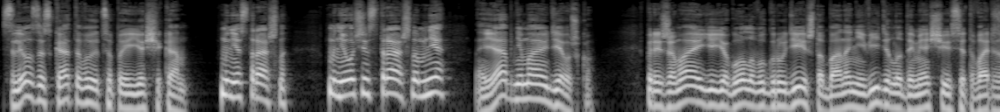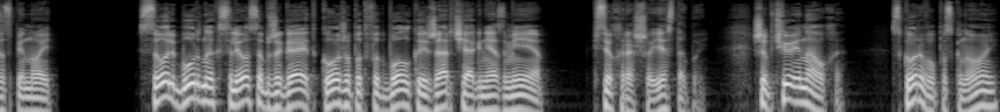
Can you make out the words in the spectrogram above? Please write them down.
Слезы скатываются по ее щекам. «Мне страшно. Мне очень страшно. Мне...» Я обнимаю девушку. Прижимаю ее голову к груди, чтобы она не видела дымящуюся тварь за спиной. Соль бурных слез обжигает кожу под футболкой жарче огня змея. «Все хорошо, я с тобой». Шепчу ей на ухо. «Скоро выпускной.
